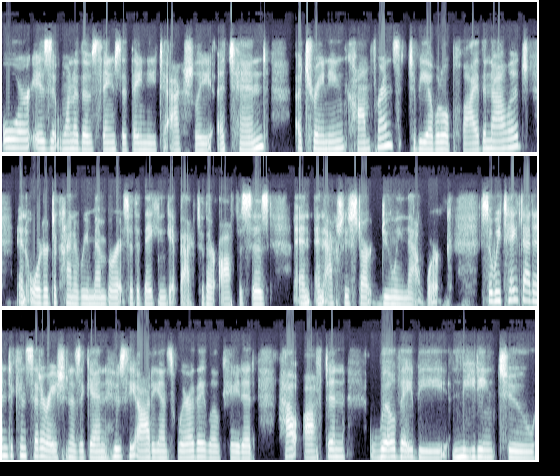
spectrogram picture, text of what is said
Or is it one of those things that they need to actually attend a training conference to be able to apply the knowledge in order to kind of remember it so that they can get back to their offices and, and actually start doing that work? So we take that into consideration as again, who's the audience? Where are they located? How often will they be needing to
